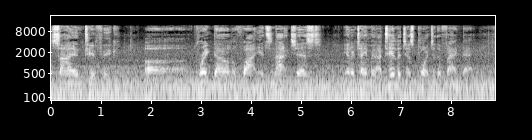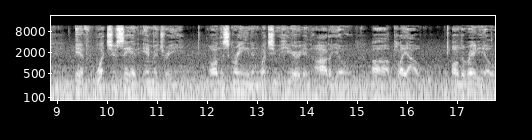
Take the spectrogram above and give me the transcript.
scientific uh, breakdown of why it's not just entertainment, I tend to just point to the fact that if what you see in imagery on the screen and what you hear in audio uh, play out on the radio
